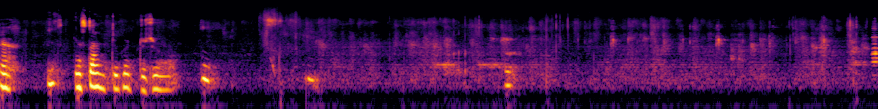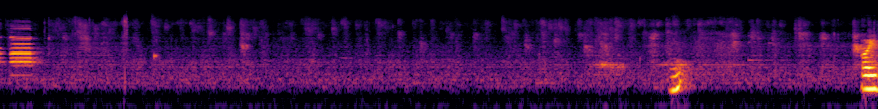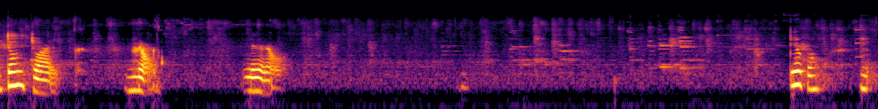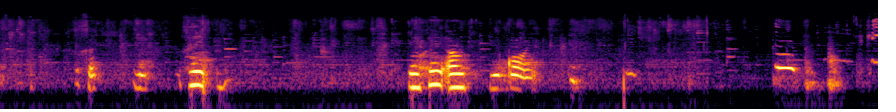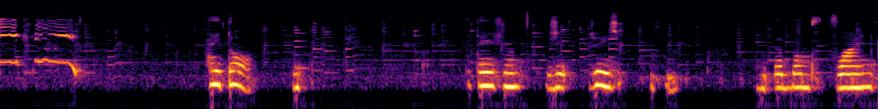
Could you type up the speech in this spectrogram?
Yeah, it's, time to go to the. I don't like. No. No, no, no. Beautiful. Hey, then where are um, you going? Hey dog. There, there is a bomb flying.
